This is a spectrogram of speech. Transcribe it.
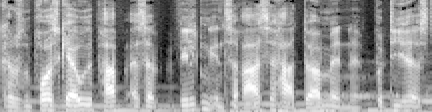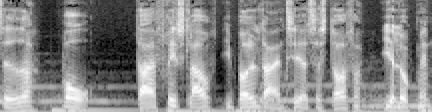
Kan du sådan prøve at skære ud i pap? Altså, hvilken interesse har dørmændene på de her steder, hvor der er frit slag i bolddejen til at tage stoffer, i at lukke mænd?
